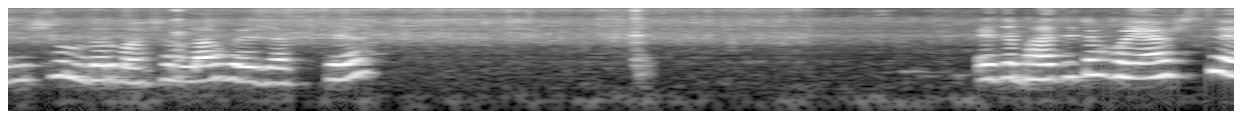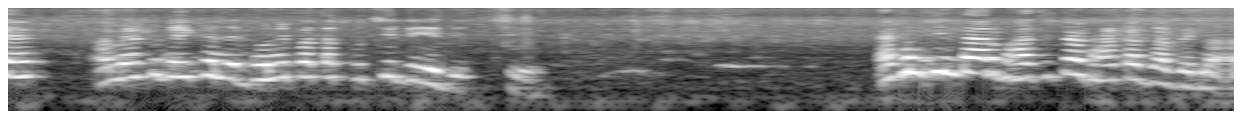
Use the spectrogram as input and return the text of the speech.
এই যে সুন্দর মাসাল্লা হয়ে যাচ্ছে। এই যে ভাজিটা হয়ে আসছে, আমি এখন এখানে ধনে পাতা কুচি দিয়ে দিচ্ছি। এখন কিন্তু আর ভাজিটা ঢাকা যাবে না।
